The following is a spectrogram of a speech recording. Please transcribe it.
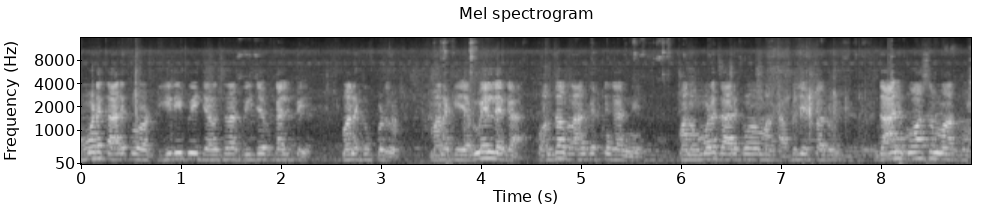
ఉమ్మడి కార్యక్రమం టీడీపీ జనసేన బీజేపీ కలిపి మనకి ఇప్పుడు మనకి ఎమ్మెల్యేగా కొంతల రామకృష్ణ గారిని మన ఉమ్మడి కార్యక్రమం మనకు అప్పచెప్పారు. దానికోసం మాత్రం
